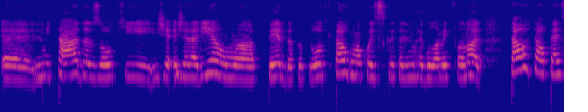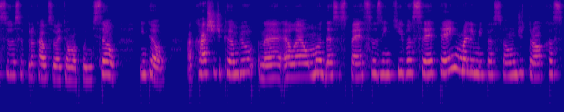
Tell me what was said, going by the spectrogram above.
é, limitadas ou que geraria uma perda para o piloto, que tá alguma coisa escrita ali no regulamento falando, olha, tal e tal peça, se você trocar, você vai ter uma punição. Então, a caixa de câmbio, né, ela é uma dessas peças em que você tem uma limitação de trocas.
